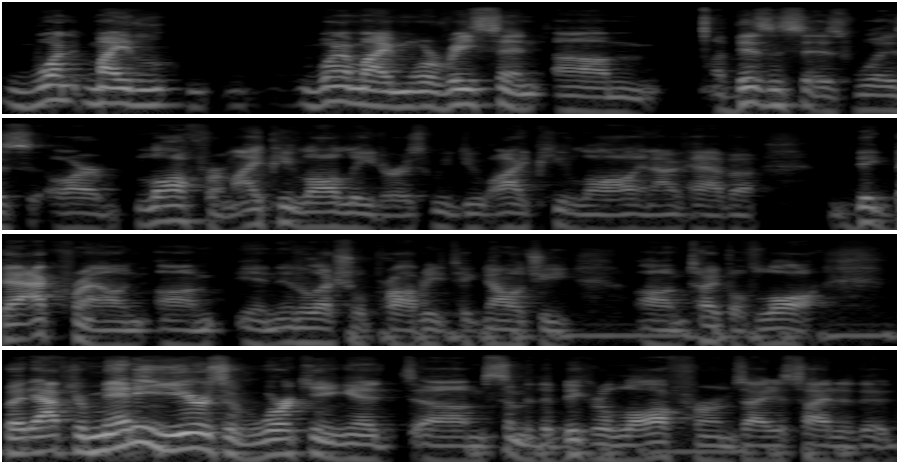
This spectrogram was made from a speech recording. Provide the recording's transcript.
one my one of my more recent um, businesses was our law firm ip law leaders we do ip law and i have a big background um, in intellectual property technology um, type of law. But after many years of working at um, some of the bigger law firms, I decided to,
